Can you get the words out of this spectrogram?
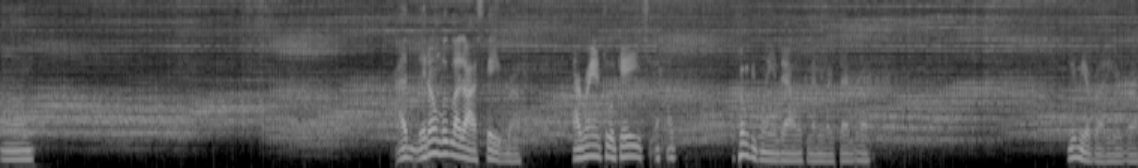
Um. I, they don't look like I escaped, bro. I ran into a cage. Don't be laying down looking at me like that, bro. Get me up out of here, bro.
